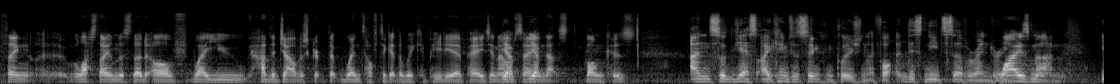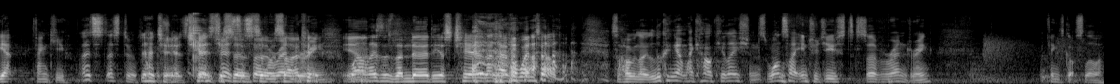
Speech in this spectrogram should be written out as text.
thing uh, last I understood of where you had the JavaScript that went off to get the Wikipedia page, and I'm saying yep. that's bonkers. And so, yes, I came to the same conclusion. I thought this needs server rendering. Wise man. Yeah, thank you. Let's let's do a proper Cheers, cheers. cheers to server side. rendering. Well, this is the nerdiest chair that ever went up. so, like, looking at my calculations, once I introduced server rendering, things got slower.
